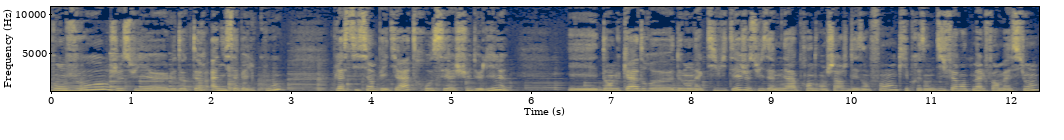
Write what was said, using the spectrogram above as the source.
Bonjour, je suis euh, le docteur Anne-Isabelle Cou, plasticien pédiatre au CHU de Lille. Et dans le cadre euh, de mon activité, je suis amenée à prendre en charge des enfants qui présentent différentes malformations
